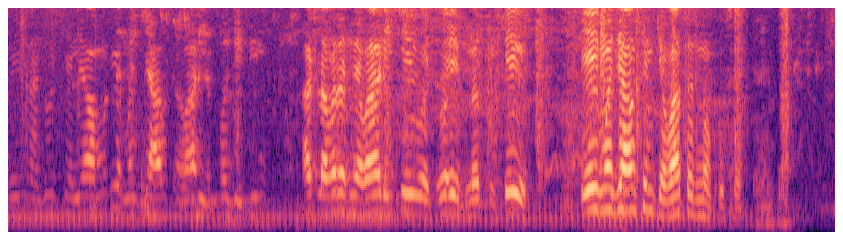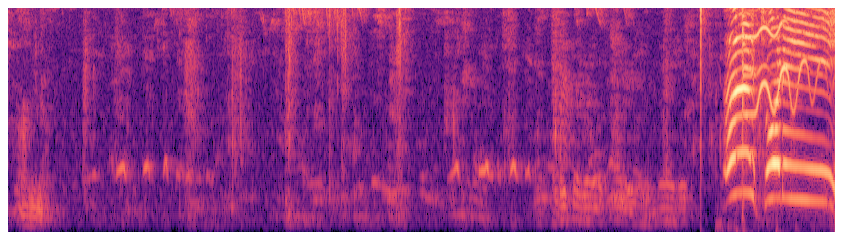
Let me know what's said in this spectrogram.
રીંગણા ડોસીએ લેવા મોકલે મજા આવશે વાડીએ પધી આટલા વર્ષ મેં વાડી કેવી હોય જોઈ જ નથી કેવી? એ મજા આવશે ને કે વાત જ ન પૂછો. એ છોડી!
